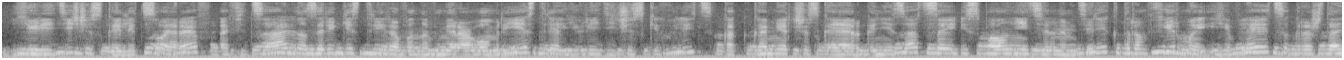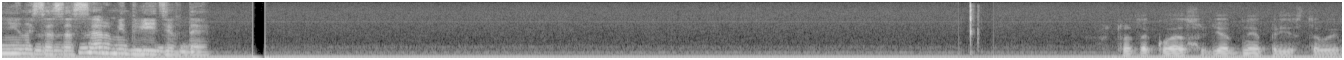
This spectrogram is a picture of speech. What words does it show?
юридическое лицо РФ официально зарегистрировано в Мировом реестре юридических лиц как коммерческая организация. Исполнительным директором фирмы является гражданин СССР Медведев Д. Что такое судебные приставы?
